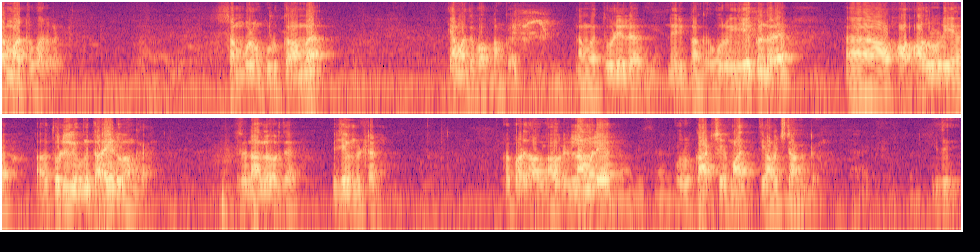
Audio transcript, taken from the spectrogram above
ஏமாற்றுவார்கள். சம்பளம் கொடுக்காம ஏமாத்த பார்ப்பாங்க. நம்ம தொழிலை நெரிப்பாங்க. ஒரு இயக்குனரை அவருடைய அஹ், தொழிலுக்கு வந்து தலையிடுவாங்க. சொன்னாங்களே ஒருத்தர் விஜய் மில்டன். படத்தை அவர் இல்லாமலே ஒரு காட்சியை மாற்றி அமைச்சிட்டாங்கன்ட்டு. இது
